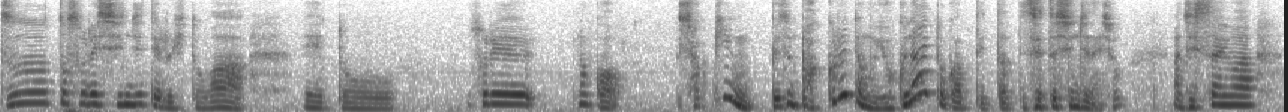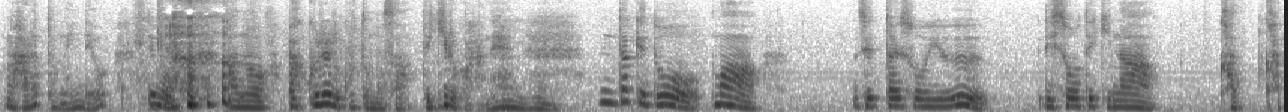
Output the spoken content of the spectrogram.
ずーっとそれ信じてる人はえっ、とそれなんか借金別にバックれてもよくないとかって言ったって絶対信じないでしょ？あ実際は、まあ、払った方がいいんだよ。でも あのバックれることもさできるからうんね、だけどまあ絶対そういう理想的なか家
